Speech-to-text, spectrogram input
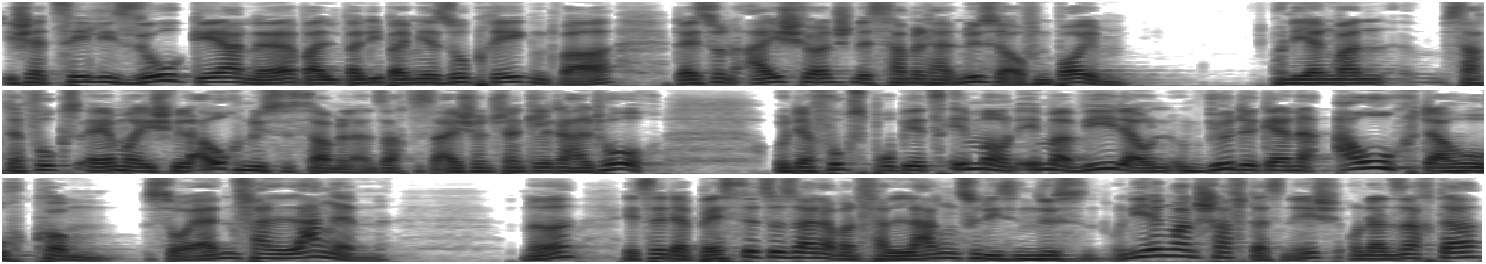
Ich erzähle die so gerne, weil, weil die bei mir so prägend war. Da ist so ein Eichhörnchen, das sammelt halt Nüsse auf den Bäumen. Und irgendwann sagt der Fuchs, ey, mal, ich will auch Nüsse sammeln. Dann sagt das Eichhörnchen, dann kletter halt hoch. Und der Fuchs probiert es immer und immer wieder und, und würde gerne auch da hochkommen. So, er hat ein Verlangen. Ne? Jetzt der Beste zu sein, aber ein Verlangen zu diesen Nüssen. Und irgendwann schafft das nicht. Und dann sagt er,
